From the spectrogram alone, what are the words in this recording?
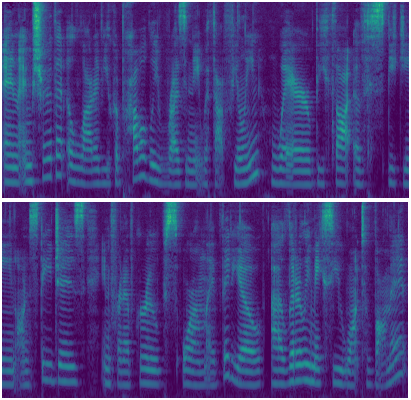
And I'm sure that a lot of you could probably resonate with that feeling where the thought of speaking on stages in front of groups or on live video uh, literally makes you want to vomit.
